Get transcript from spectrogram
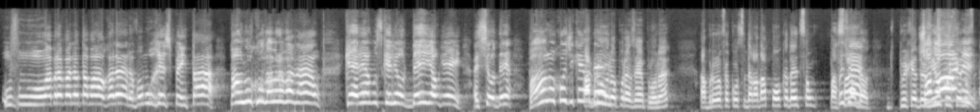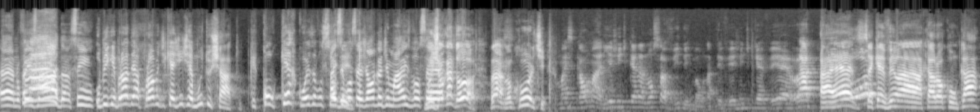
O, o Abravanel tava lá, galera, vamos respeitar. Pau no cu do Abravanel. Queremos que ele odeie alguém. Aí se odeia, pau no cu de quem A odeia. Bruna, por exemplo, né? A Bruna foi considerada a pouca da edição passada. Porque Só dormiu, porque não, é, não fez Ah! nada, assim. O Big Brother é a prova de que a gente é muito chato. Porque qualquer coisa você Aí se você joga demais, você. Um jogador, ah, não curte. Mas calmaria a gente quer na nossa vida, irmão. Na TV a gente quer ver é ratinho. Ah, é? Você quer ver a Carol Conká,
